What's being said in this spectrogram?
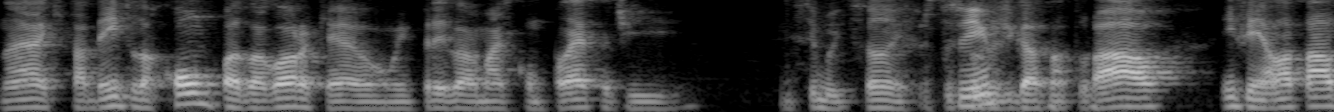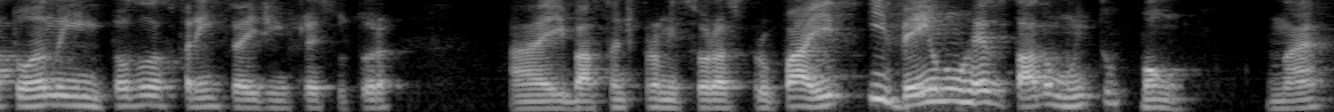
né? Que está dentro da Compass agora, que é uma empresa mais completa de distribuição, infraestrutura Sim. de gás natural. Enfim, ela está atuando em todas as frentes aí de infraestrutura aí bastante promissoras para o país e veio num resultado muito bom, né?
